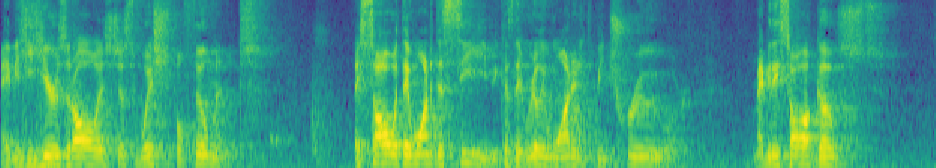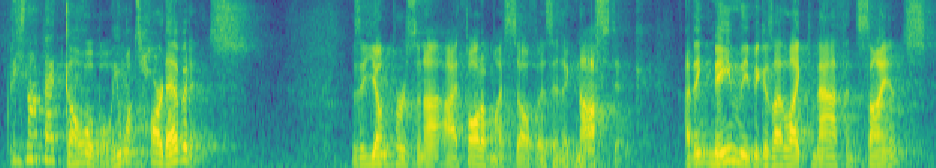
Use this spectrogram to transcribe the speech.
Maybe he hears it all as just wish fulfillment. They saw what they wanted to see because they really wanted it to be true. Or maybe they saw a ghost. But he's not that gullible. He wants hard evidence. As a young person, I, I thought of myself as an agnostic. I think mainly because I liked math and science,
